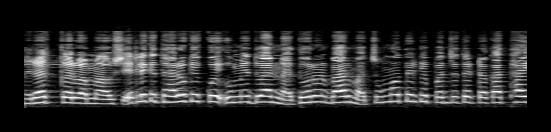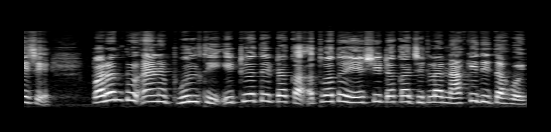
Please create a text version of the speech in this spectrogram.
રદ કરવામાં આવશે. એટલે કે ધારો કે કોઈ ઉમેદવારના ધોરણ બારમાં ચુમ્મોતેર કે પંચોતેર ટકા થાય છે, પરંતુ એણે ભૂલથી ઇઠ્યોતેર ટકા અથવા તો એંશી ટકા જેટલા નાખી દીધા હોય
